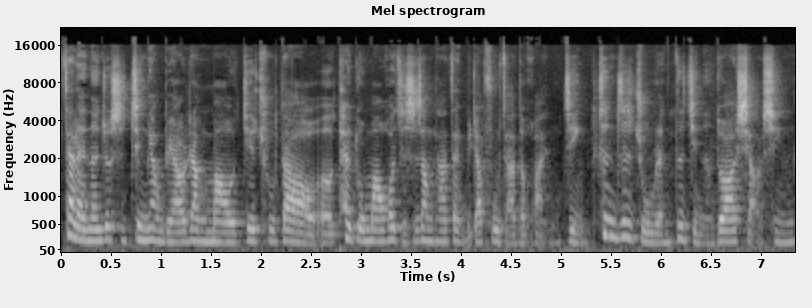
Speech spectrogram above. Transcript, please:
再来呢，就是尽量不要让猫接触到呃太多猫，或者是让它在比较复杂的环境，甚至主人自己呢都要小心，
